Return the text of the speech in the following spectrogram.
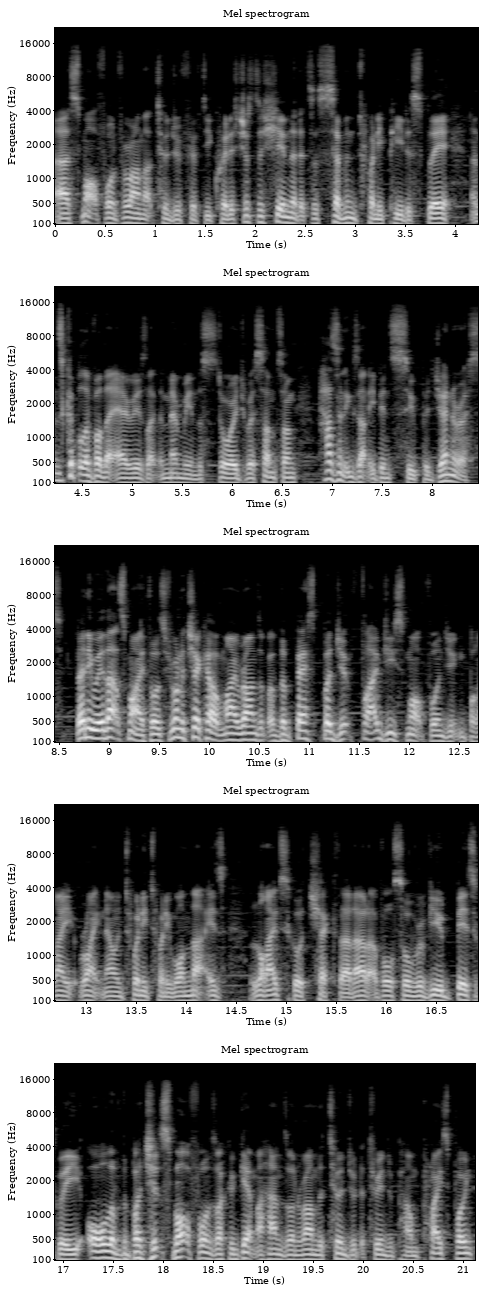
uh, smartphone for around that 250 quid. It's just a shame that it's a 720p display. And there's a couple of other areas like the memory and the storage where Samsung hasn't exactly been super generous. But anyway, that's my thoughts. If you want to check out my roundup of the best budget 5G smartphones you can buy right now in 2021, that is live, so go check that out. I've also reviewed basically all of the budget smartphones I could get my hands on around the 200 to 300 pound price point.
